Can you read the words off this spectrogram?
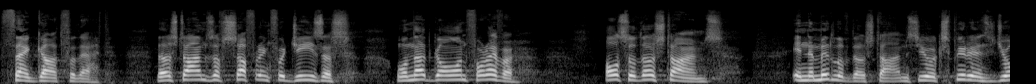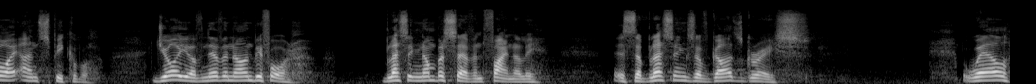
Thank God for that. Those times of suffering for Jesus will not go on forever. Also, those times, in the middle of those times, you experience joy unspeakable, joy you have never known before. Blessing number seven, finally, is the blessings of God's grace. Well,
